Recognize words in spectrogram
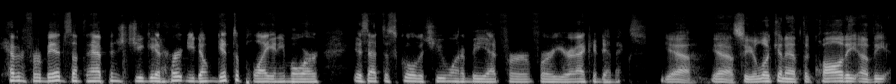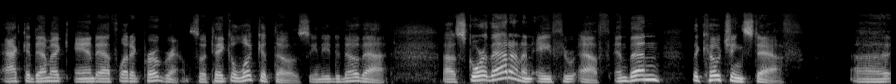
heaven forbid something happens you get hurt and you don't get to play anymore is that the school that you want to be at for for your academics? Yeah yeah. So you're looking at the quality of the academic and athletic program so take a look at those. You need to know that. Uh, score that on an a through f. And then the coaching staff. Uh,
